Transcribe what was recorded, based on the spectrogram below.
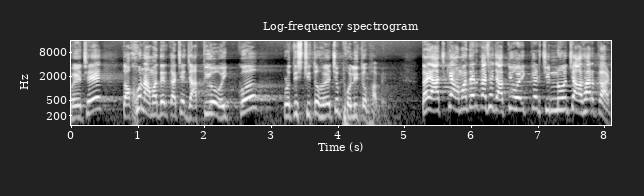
হয়েছে, তখন আমাদের কাছে জাতীয় ঐক্য প্রতিষ্ঠিত হয়েছে ফলিতভাবে। তাই আজকে আমাদের কাছে জাতীয় ঐক্যের চিহ্ন হচ্ছে আধার কার্ড।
